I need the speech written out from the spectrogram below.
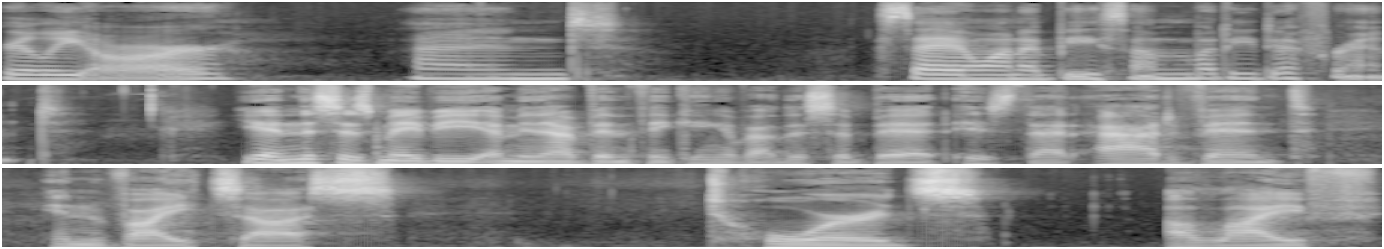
really are and say, I want to be somebody different. Yeah, and this is maybe, I mean, I've been thinking about this a bit, is that Advent invites us towards a life,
